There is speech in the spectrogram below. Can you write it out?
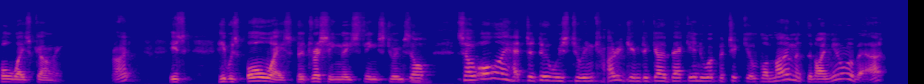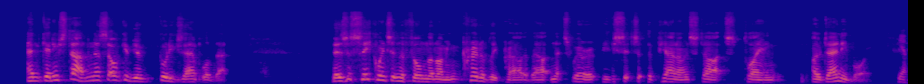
always going, right? He's, he was always addressing these things to himself. So all I had to do was to encourage him to go back into a particular moment that I knew about and get him started. And so I'll give you a good example of that. There's a sequence in the film that I'm incredibly proud about, and that's where he sits at the piano and starts playing Oh Danny Boy. Yep.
